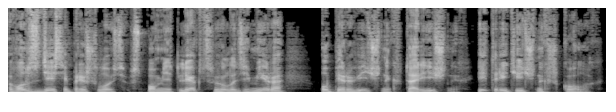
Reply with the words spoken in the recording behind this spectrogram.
Вот здесь и пришлось вспомнить лекцию Владимира о первичных, вторичных и третичных школах.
